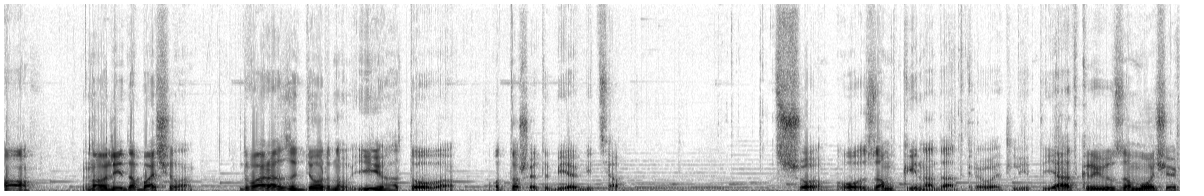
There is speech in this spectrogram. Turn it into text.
О, ну Ліда бачила? Два рази дьорнув і готово. От то, що я тобі обіцяв. Що? О, замки надо відкривати, Лід. Я відкрию замочок.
